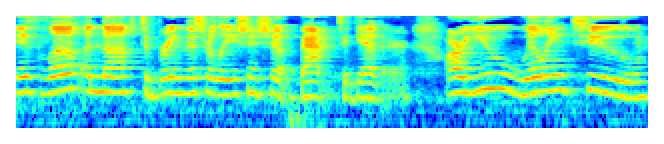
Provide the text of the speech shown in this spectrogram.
Is love enough to bring this relationship back together? Are you willing to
